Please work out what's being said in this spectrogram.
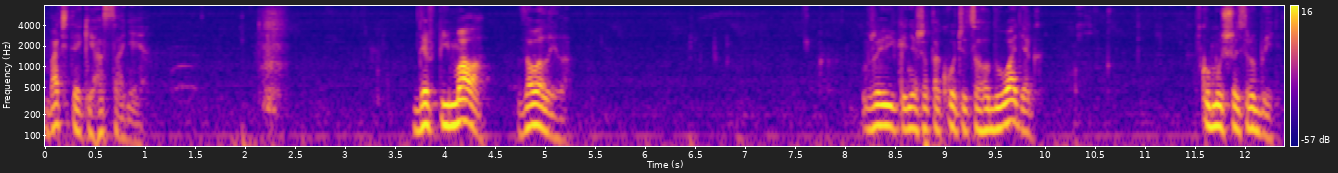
Бачите, які гасання? Де впіймала, завалила. Вже їй, звісно, так хочеться годувати, як комусь щось робити.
